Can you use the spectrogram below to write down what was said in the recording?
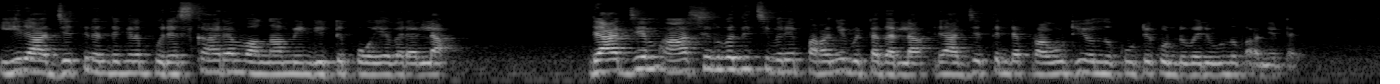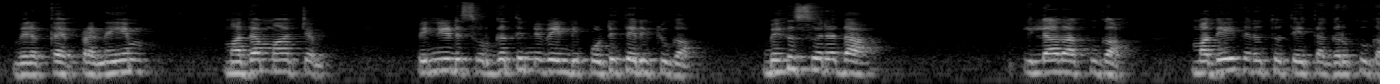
ഈ രാജ്യത്തിന് എന്തെങ്കിലും പുരസ്കാരം വാങ്ങാൻ വേണ്ടിയിട്ട് പോയവരല്ല. രാജ്യം ആശീർവദിച്ച് ഇവരെ പറഞ്ഞു വിട്ടതല്ല രാജ്യത്തിന്റെ പ്രൗഢിയൊന്ന് കൂട്ടിക്കൊണ്ടുവരൂ എന്ന് പറഞ്ഞിട്ട്. ഇവരൊക്കെ പ്രണയം മതം മാറ്റം പിന്നീട് സ്വർഗത്തിന് വേണ്ടി പൊട്ടിത്തെറിക്കുക ബഹുസ്വരത ഇല്ലാതാക്കുക മതേതരത്വത്തെ തകർക്കുക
